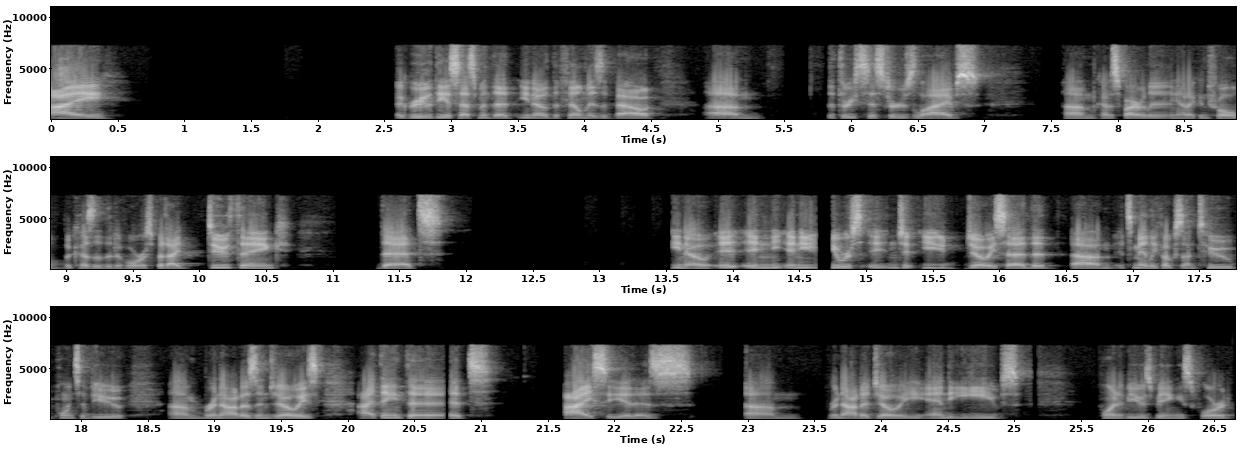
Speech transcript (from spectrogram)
I agree with the assessment that you know the film is about um, the three sisters' lives um, kind of spiraling out of control because of the divorce. But I do think that you know, it, and, and you, were you, Joey said that um, it's mainly focused on two points of view, um, Renata's and Joey's. I think that I see it as um, Renata, Joey, and Eve's point of view is being explored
